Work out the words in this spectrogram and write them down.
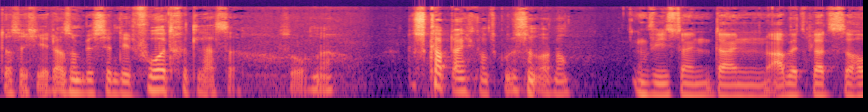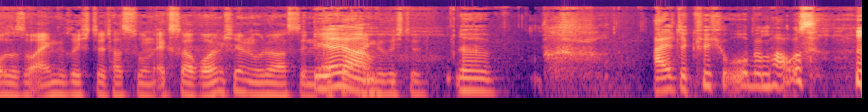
dass ich ihr da so ein bisschen den Vortritt lasse. So, ne? Das klappt eigentlich ganz gut, ist in Ordnung. Und wie ist dein, dein Arbeitsplatz zu Hause so eingerichtet? Hast du ein extra Räumchen oder hast du eine Ja, ja. eingerichtet? Äh, alte Küche oben im Haus.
